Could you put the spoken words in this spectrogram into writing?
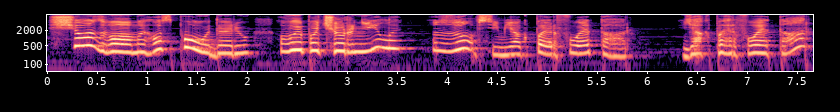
Що з вами, господарю? Ви почорніли зовсім як перфуетар. Як перфуетар?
